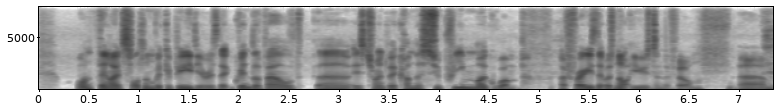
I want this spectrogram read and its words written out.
one thing I saw on Wikipedia is that Grindelwald uh, is trying to become the supreme mugwump, a phrase that was not used in the film. Um,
